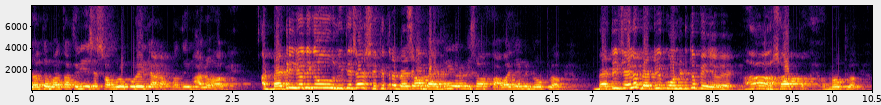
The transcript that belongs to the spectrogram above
যত তাড়াতাড়ি এসে সংগ্রহ করে যান আপনাদের ভালো হবে। আর ব্যাটারি যদি কেউ নিতে চায় সেক্ষেত্রে ব্যাটারি সব ব্যাটারি সব পাওয়া যাবে নো প্রবলেম ব্যাটারি চাইলে ব্যাটারি কোয়ান্টিটি তো পেয়ে যাবে। হ্যাঁ সব পাওয়া যাবে নো প্রবলেম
